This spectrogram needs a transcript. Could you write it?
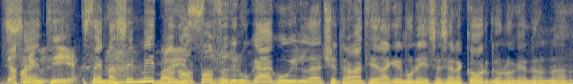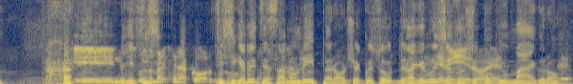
Senti, senti, ma se mettono Maestro. al posto di Lukaku il centravanti della Cremonese, se ne accorgono che non e secondo fisi- me se ne accorgono. Fisicamente stanno lì però, cioè questo della Cremonese è forse un po' più magro. È,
